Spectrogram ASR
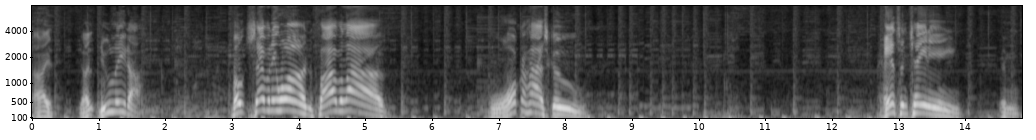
All right. New leader. Boat 71, five alive. Walker High School. Hanson Cheney. And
